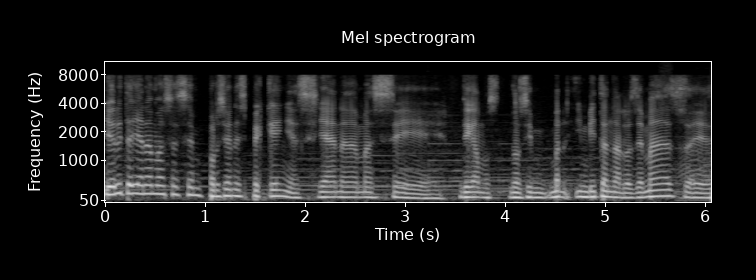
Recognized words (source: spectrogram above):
Y ahorita ya nada más hacen porciones pequeñas, ya nada más, eh, digamos, nos invitan a los demás. Eh,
